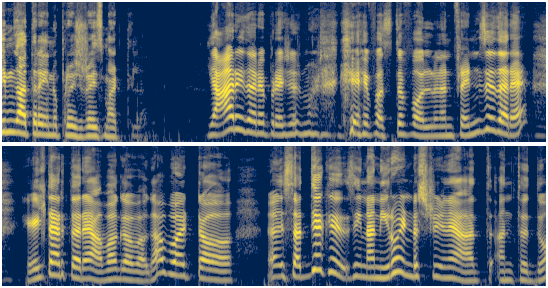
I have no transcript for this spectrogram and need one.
ನಿಮ್ಗೆ ಆ ಥರ ಏನು ಪ್ರೆಷರೈಸ್ ಮಾಡ್ತಿಲ್ಲ? ಯಾರಿದ್ದಾರೆ ಪ್ರೆಷರ್ ಮಾಡೋಕ್ಕೆ? ಫಸ್ಟ್ ಆಫ್ ಆಲ್ ನನ್ನ ಫ್ರೆಂಡ್ಸ್ ಇದ್ದಾರೆ ಹೇಳ್ತಾ ಇರ್ತಾರೆ ಅವಾಗ ಅವಾಗ ಬಟ್ ಸದ್ಯಕ್ಕೆ ಸಿ ನಾನು ಇರೋ ಇಂಡಸ್ಟ್ರಿನೇ ಆತ್ ಅಂಥದ್ದು.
